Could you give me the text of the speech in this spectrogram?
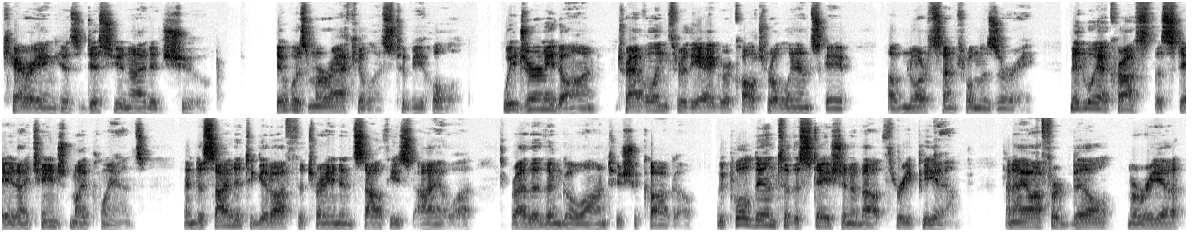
carrying his disunited shoe. It was miraculous to behold. We journeyed on, traveling through the agricultural landscape of north central Missouri. Midway across the state, I changed my plans and decided to get off the train in southeast Iowa rather than go on to Chicago. We pulled into the station about 3 p.m., and I offered Bill, Maria,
